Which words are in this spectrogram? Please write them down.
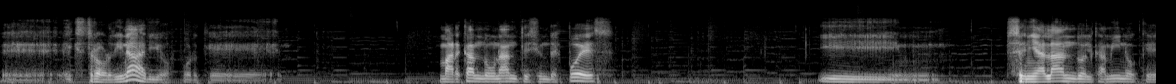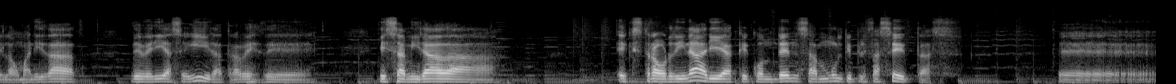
eh, extraordinarios, porque marcando un antes y un después, y señalando el camino que la humanidad debería seguir a través de esa mirada extraordinaria que condensa múltiples facetas. Eh,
